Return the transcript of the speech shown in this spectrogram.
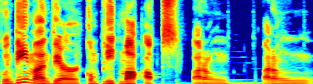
Kundi man, they are complete mock-ups. Parang, parang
